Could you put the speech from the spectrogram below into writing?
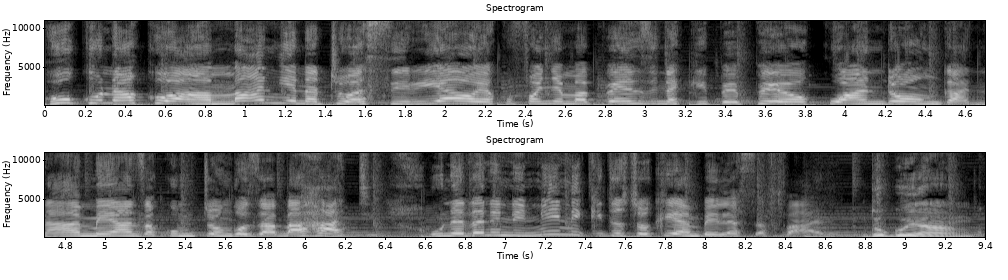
Huku nako amani anatoa siri yao ya kufanya mapenzi na kipepeo kwa ndonga na ameanza kumtongoza bahati. Unadhani ni nini kitatokea mbele ya safari? Ndugu yangu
